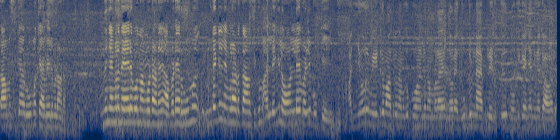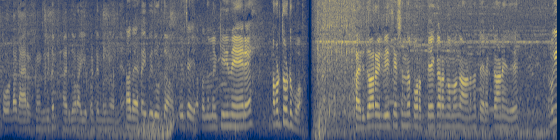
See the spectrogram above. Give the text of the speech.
താമസിക്കാൻ റൂമൊക്കെ അവൈലബിൾ ആണ്. ഇന്ന് ഞങ്ങൾ നേരെ പോകുന്ന അങ്ങോട്ടാണ്. അവിടെ റൂം ഉണ്ടെങ്കിൽ ഞങ്ങൾ അവിടെ താമസിക്കും. അല്ലെങ്കിൽ ഓൺലൈൻ വഴി ബുക്ക് ചെയ്യും. അഞ്ഞൂറ് മീറ്റർ മാത്രമേ നമുക്ക് പോകാനുള്ളൂ നമ്മളെ എന്താ പറയുക ഗൂഗിൾ മാപ്പിൽ എടുത്ത് നോക്കിക്കഴിഞ്ഞാൽ നിങ്ങൾക്ക് അവിടെ പോകേണ്ട ഡയറക്ഷൻ കിട്ടും. ഹരിദ്വാർ അയ്യപ്പ ടെമ്പിൾ എന്ന് പറഞ്ഞ്. അതെ. ടൈപ്പ് ചെയ്ത് കൊടുത്താൽ മതി. തീർച്ചയായും. അപ്പം നമുക്ക് ഇനി നേരെ അവിടത്തോട്ട് പോവാം. ഹരിദ്വാർ റെയിൽവേ സ്റ്റേഷനിൽ നിന്ന് പുറത്തേക്ക് ഇറങ്ങുമ്പോൾ കാണുന്ന തിരക്കാണ് ഇത്. നമുക്ക്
